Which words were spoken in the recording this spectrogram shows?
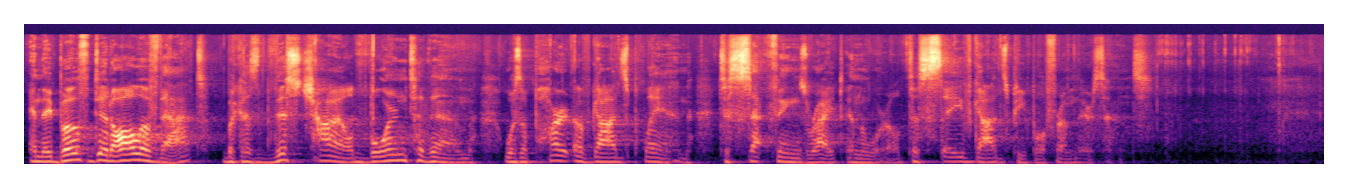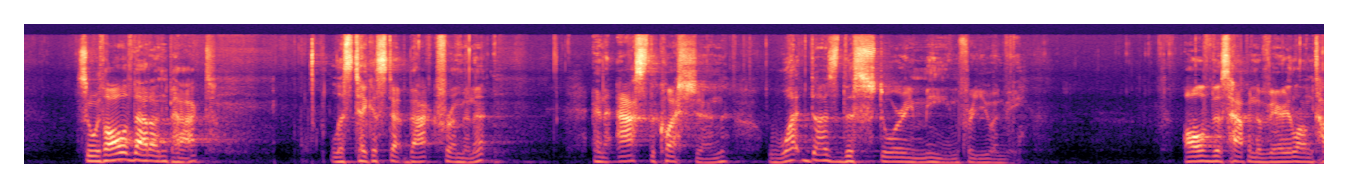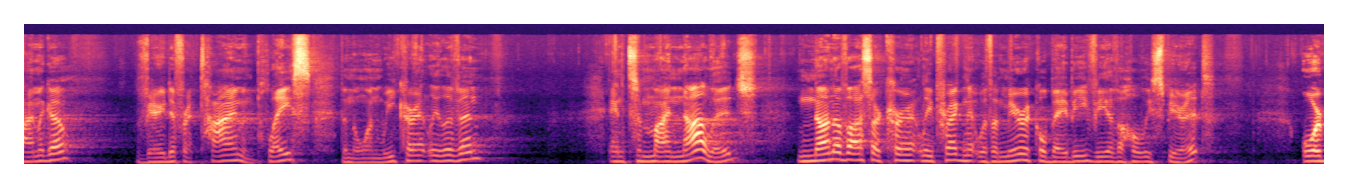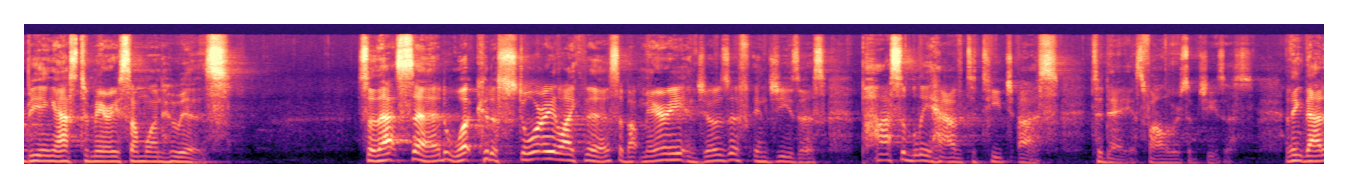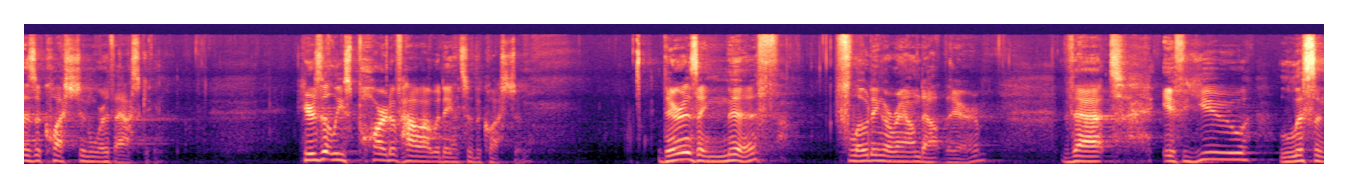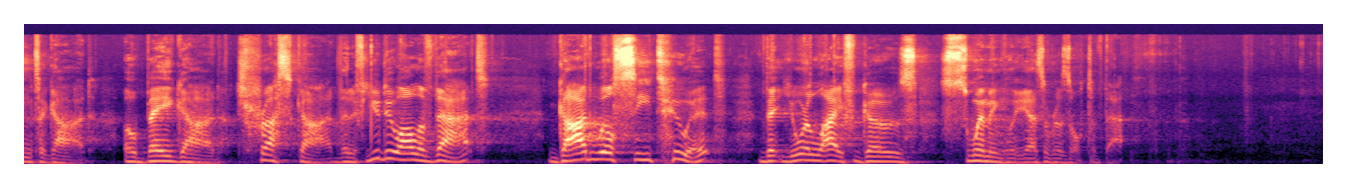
And they both did all of that because this child born to them was a part of God's plan to set things right in the world, to save God's people from their sins. So, with all of that unpacked, let's take a step back for a minute and ask the question what does this story mean for you and me? All of this happened a very long time ago, very different time and place than the one we currently live in. And to my knowledge, none of us are currently pregnant with a miracle baby via the Holy Spirit or being asked to marry someone who is. So, that said, what could a story like this about Mary and Joseph and Jesus possibly have to teach us today as followers of Jesus? I think that is a question worth asking. Here's at least part of how I would answer the question there is a myth floating around out there that if you listen to God, obey God, trust God, that if you do all of that, God will see to it that your life goes swimmingly as a result of that.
